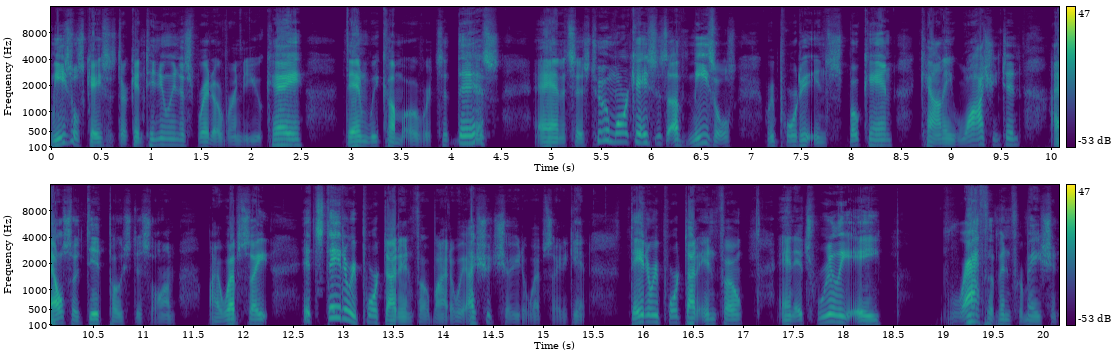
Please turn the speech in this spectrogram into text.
measles cases, they're continuing to spread over in the UK. Then we come over to this, and it says two more cases of measles reported in Spokane County, Washington. I also did post this on my website. It's datareport.info, by the way. I should show you the website again. Datareport.info, and it's really a breadth of information.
